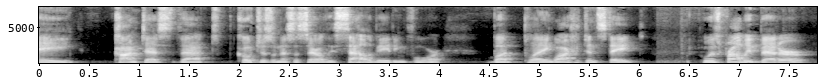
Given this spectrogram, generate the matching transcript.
a contest that coaches are necessarily salivating for, but playing Washington State, who is probably better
